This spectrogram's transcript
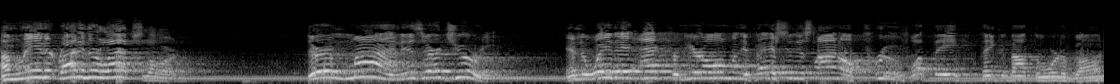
I'm laying it right in their laps, Lord. Their mind is their jury. And the way they act from here on when they pass through this line will prove what they think about the Word of God.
